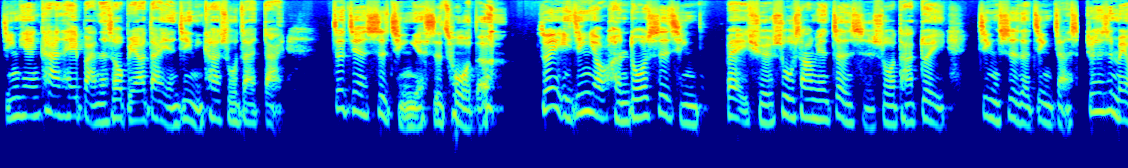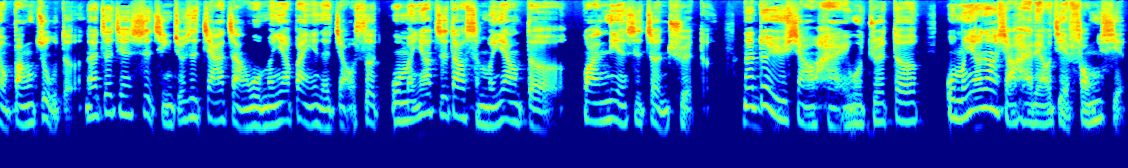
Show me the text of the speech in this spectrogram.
今天看黑板的时候不要戴眼镜，你看书再戴，这件事情也是错的。所以，已经有很多事情被学术上面证实说，它对近视的进展就是是没有帮助的。那这件事情就是家长我们要扮演的角色，我们要知道什么样的观念是正确的。那对于小孩，我觉得我们要让小孩了解风险，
